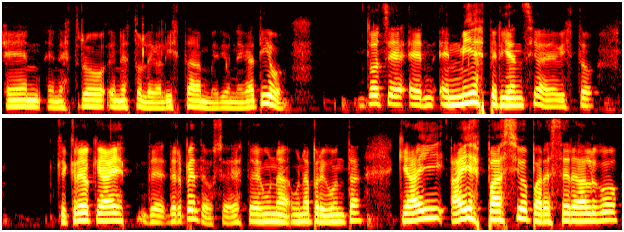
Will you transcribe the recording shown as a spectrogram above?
en, en, en esto legalista medio negativo. Entonces, en, mi experiencia he visto que creo que hay, de, repente, o sea, esta es una, una, pregunta, que hay, hay espacio para hacer algo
